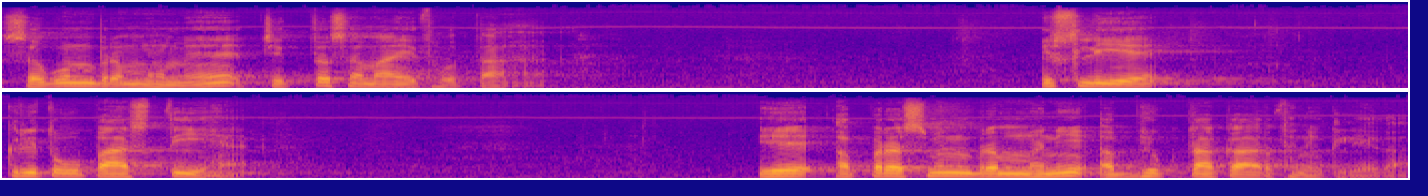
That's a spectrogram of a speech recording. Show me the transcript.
सगुण ब्रह्म में चित्त समाहित होता है। इसलिए कृत उपास्ती है। ये अपरस्मिन ब्रह्मणि अभ्युक्ता का अर्थ निकलेगा।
